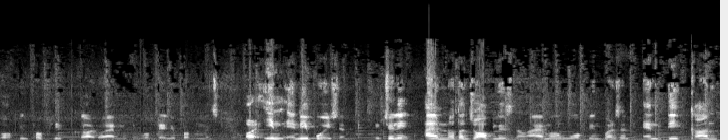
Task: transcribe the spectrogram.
working for Flipkart or I'm working for teleperformance or in any position. Actually, I am not a jobless now. I am a working person and they can't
